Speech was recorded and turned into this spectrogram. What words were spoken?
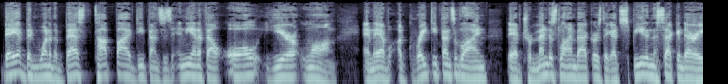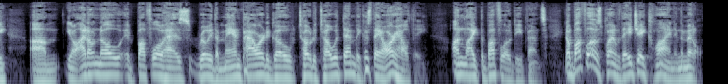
they have been one of the best top five defenses in the NFL all year long. And they have a great defensive line. They have tremendous linebackers. They got speed in the secondary. Um, you know, I don't know if Buffalo has really the manpower to go toe to toe with them because they are healthy, unlike the Buffalo defense. You know, Buffalo is playing with AJ Klein in the middle.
